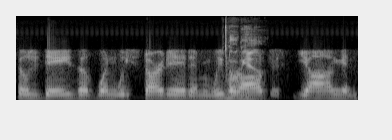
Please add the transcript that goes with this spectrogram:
those days of when we started and we were Oh, yeah. all just young and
